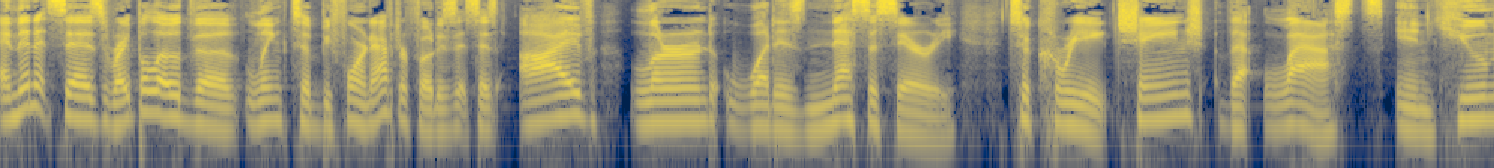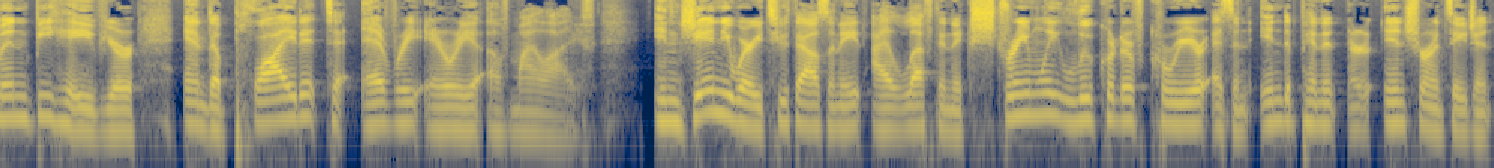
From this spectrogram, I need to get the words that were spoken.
And then it says right below the link to before and after photos, it says, I've learned what is necessary to create change that lasts in human behavior and applied it to every area of my life. In January 2008, I left an extremely lucrative career as an independent er, insurance agent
